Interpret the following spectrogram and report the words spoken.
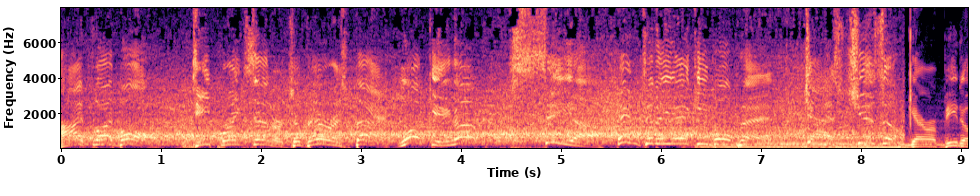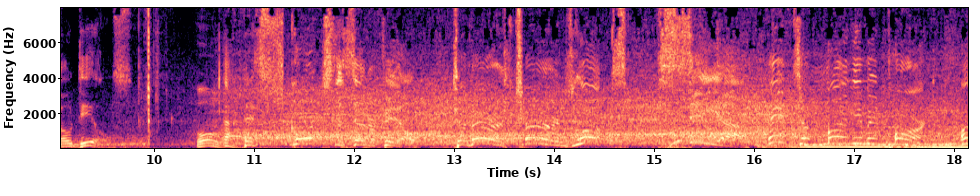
High fly ball. Deep right center. Taveras back. Looking up. See ya. Into the Yankee bullpen. Jazz Chisholm. Garabito deals. It scorched the center field. Taveras turns, looks. Into Monument Park. A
